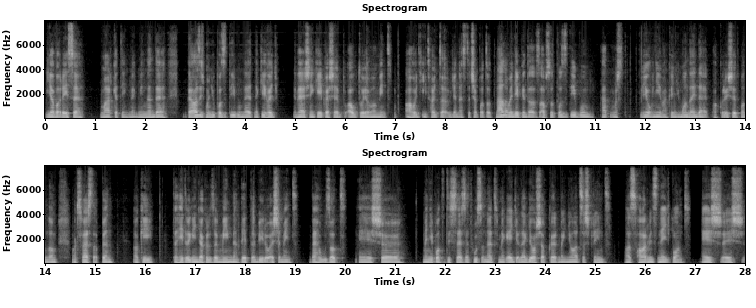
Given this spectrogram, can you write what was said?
java része marketing, meg minden, de, de az is mondjuk pozitívum lehet neki, hogy versenyképesebb autója van, mint ahogy itt hagyta ugyanezt a csapatot. Nálam egyébként az abszolút pozitívum, hát most jó, nyilván könnyű mondani, de akkor is itt mondom, Max Verstappen, aki a hétvégén gyakorlatilag minden tétel bíró eseményt behúzott, és mennyi pontot is szerzett? 25, meg egy a leggyorsabb kör, meg 8 a sprint, az 34 pont. És, és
